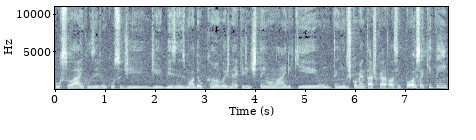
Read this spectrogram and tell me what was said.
curso lá, inclusive um curso de, de Business Model Canvas, né? Que a gente tem online, que um, tem um dos comentários que o cara fala assim, pô, isso aqui tem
